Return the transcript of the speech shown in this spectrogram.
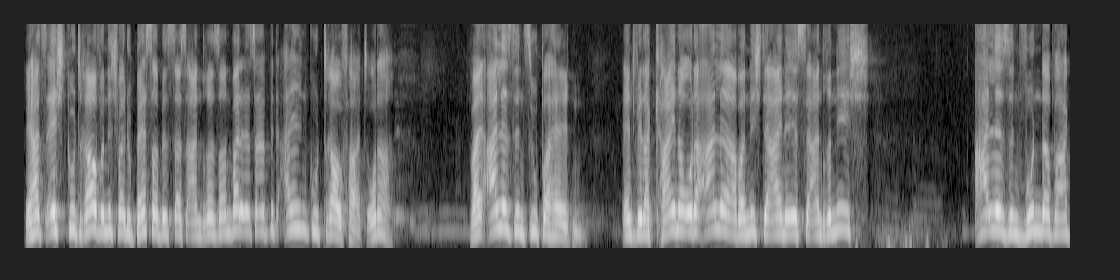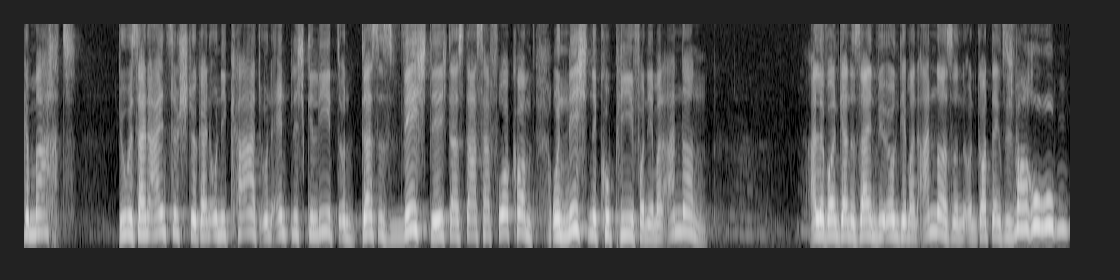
Er hat es echt gut drauf und nicht, weil du besser bist als andere, sondern weil er es mit allen gut drauf hat, oder? Weil alle sind Superhelden. Entweder keiner oder alle, aber nicht der eine ist, der andere nicht. Alle sind wunderbar gemacht. Du bist ein Einzelstück, ein Unikat, unendlich geliebt. Und das ist wichtig, dass das hervorkommt und nicht eine Kopie von jemand anderen. Alle wollen gerne sein wie irgendjemand anders und, und Gott denkt sich, warum?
